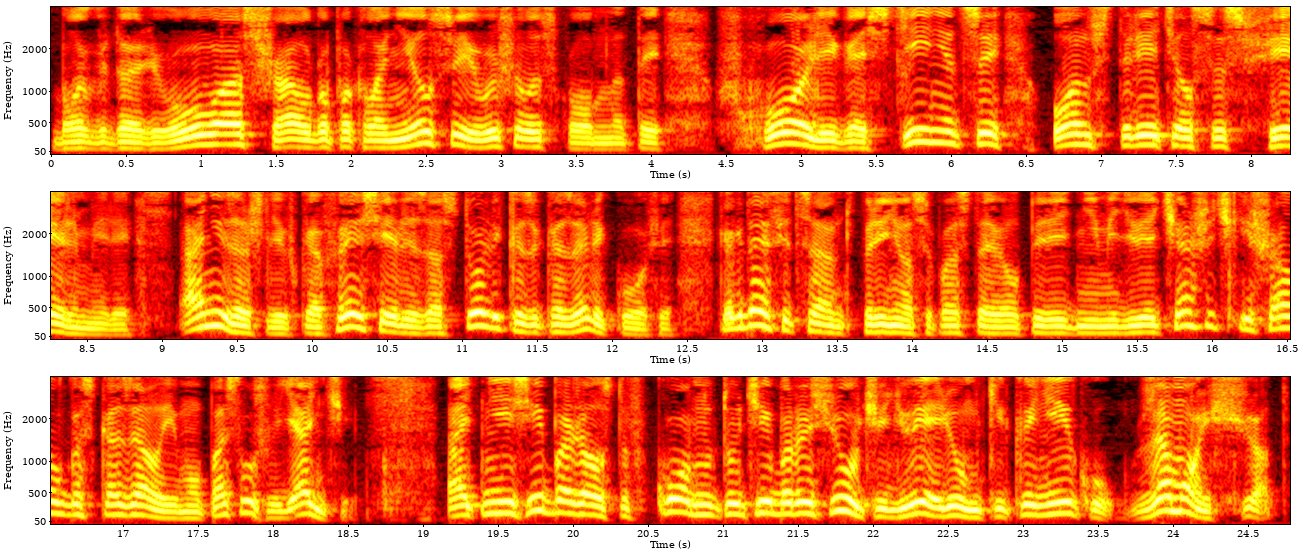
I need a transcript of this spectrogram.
Благодарю вас. Шалгу поклонился и вышел из комнаты. В холле гостиницы он встретился с Фельмери. Они зашли в кафе, сели за столик и заказали кофе. Когда официант принес и поставил перед ними две чашечки, Шалго сказал ему, «Послушай, Янчи, отнеси, пожалуйста, в комнату Тибора Сючи две рюмки коньяку за мой счет».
